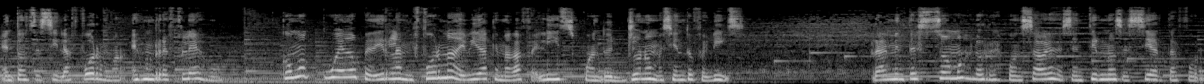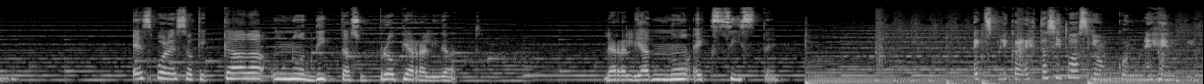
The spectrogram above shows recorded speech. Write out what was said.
Entonces, si la forma es un reflejo, ¿cómo puedo pedirle a mi forma de vida que me haga feliz cuando yo no me siento feliz? Realmente somos los responsables de sentirnos de cierta forma. Es por eso que cada uno dicta su propia realidad. La realidad no existe. Explicaré esta situación con un ejemplo.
